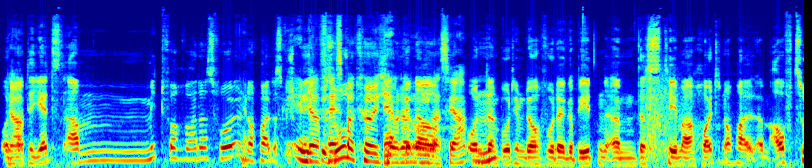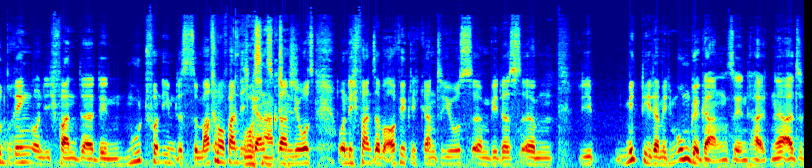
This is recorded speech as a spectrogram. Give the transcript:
Und Ja. hatte jetzt am Mittwoch war das wohl nochmal das Gespräch In der. Vesperkirche ja, oder genau. irgendwas, ja. Und Mhm. dann wurde ihm doch wurde er gebeten, ähm, das Thema heute nochmal ähm, aufzubringen. Und ich fand äh, den Mut von ihm, das zu machen, Top, fand ich ganz grandios. Und ich fand es aber auch wirklich grandios, ähm, wie das ähm, die Mitglieder mit ihm umgegangen sind halt. Ne? Also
